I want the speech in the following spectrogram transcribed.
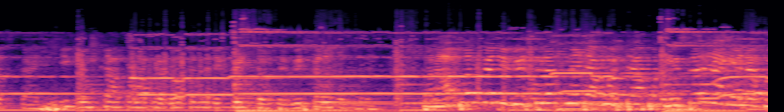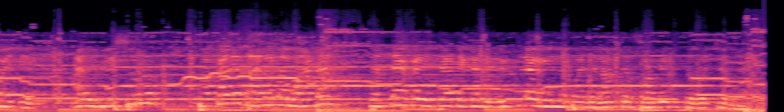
कस काय? ही गोष्ट आपण आपल्या डोक्यामध्ये फिट ठेवते. गेलं पाहिजे वचन आहे.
